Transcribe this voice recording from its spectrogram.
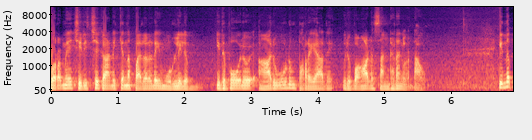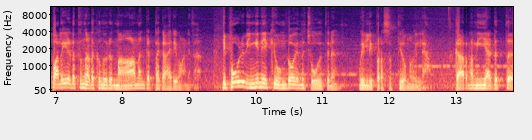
പുറമേ ചിരിച്ച് കാണിക്കുന്ന പലരുടെയും ഉള്ളിലും ഇതുപോലെ ആരോടും പറയാതെ ഒരുപാട് സങ്കടങ്ങളുണ്ടാവും. ഇന്ന് പലയിടത്ത് നടക്കുന്ന ഒരു നാണം കെട്ട കാര്യമാണിത്. ഇപ്പോഴും ഇങ്ങനെയൊക്കെ ഉണ്ടോ എന്ന ചോദ്യത്തിന് വലിയ പ്രസക്തിയൊന്നുമില്ല. കാരണം ഈ അടുത്ത്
